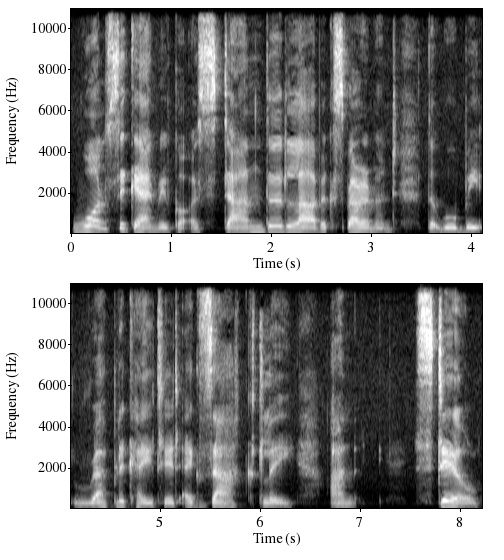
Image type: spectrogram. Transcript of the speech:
once again, we've got a standard lab experiment that will be replicated exactly, and still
